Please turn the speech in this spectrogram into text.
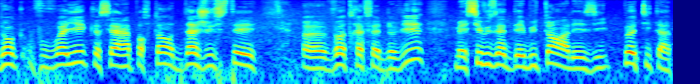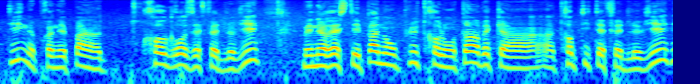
Donc vous voyez que c'est important d'ajuster euh, votre effet de levier mais si vous êtes débutant allez-y petit à petit, ne prenez pas un trop gros effet de levier mais ne restez pas non plus trop longtemps avec un, trop petit effet de levier.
